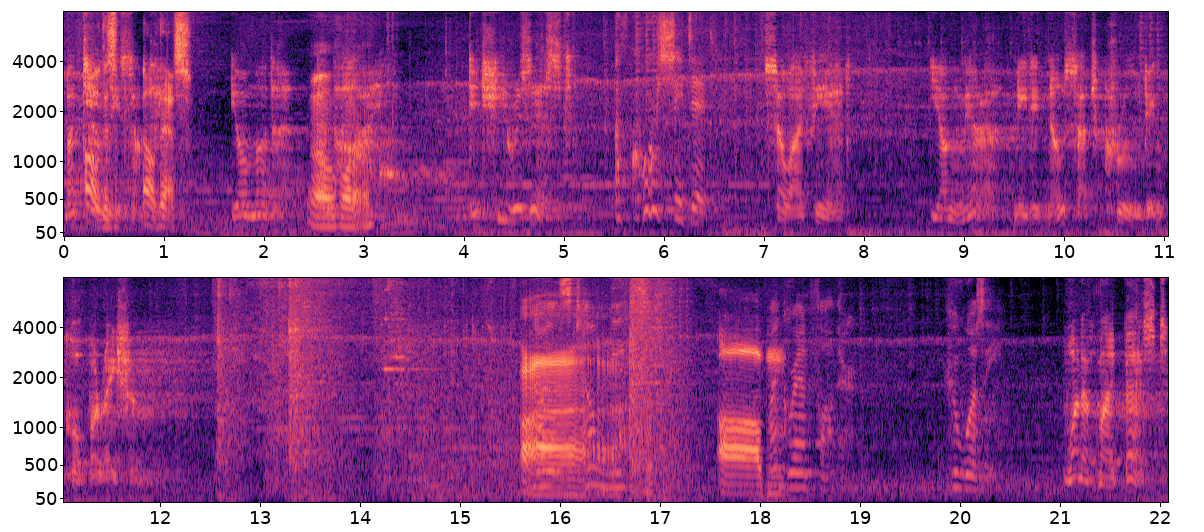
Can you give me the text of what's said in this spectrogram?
But oh, tell Oh, this. me something. Oh, this. Your mother. Oh, and hold I, on. Did she resist? Of course she did. So I feared. Young Myrrah needed no such crude incorporation. Niles, tell me. Um, My grandfather. Who was he? One of my best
